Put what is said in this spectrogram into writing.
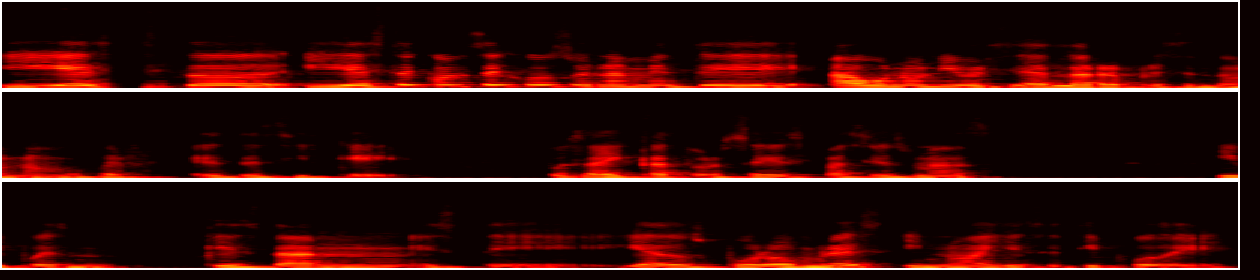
Y, esto, y este consejo solamente a una universidad la representa una mujer. Es decir, que pues hay 14 espacios más y pues que están este, guiados por hombres y no hay ese tipo de,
